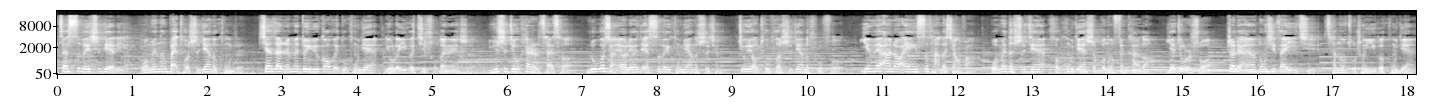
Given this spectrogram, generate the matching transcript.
在四维世界里，我们能摆脱时间的控制。现在人们对于高纬度空间有了一个基础的认识，于是就开始猜测，如果想要了解四维空间的事情，就要突破时间的束缚。因为按照爱因斯坦的想法，我们的时间和空间是不能分开的，也就是说，这两样东西在一起才能组成一个空间。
